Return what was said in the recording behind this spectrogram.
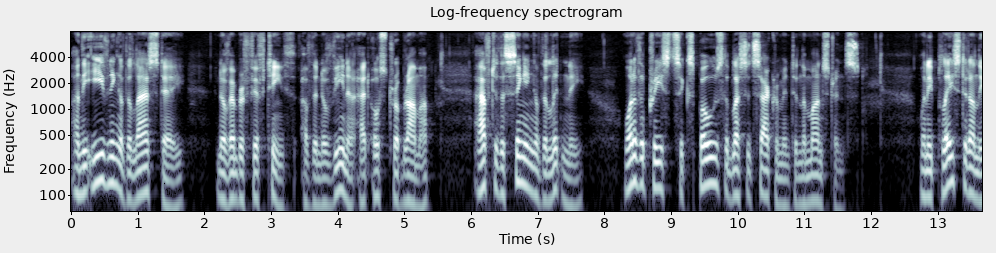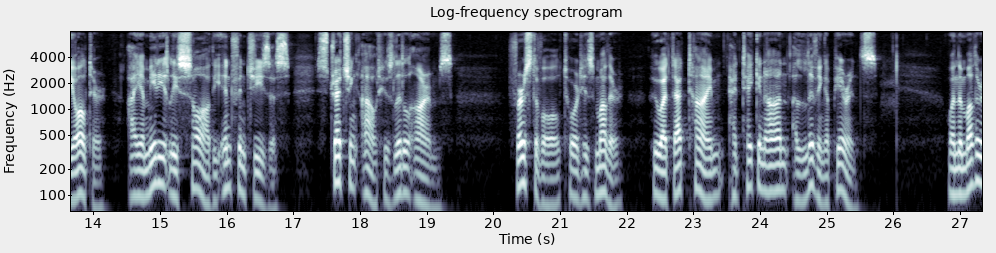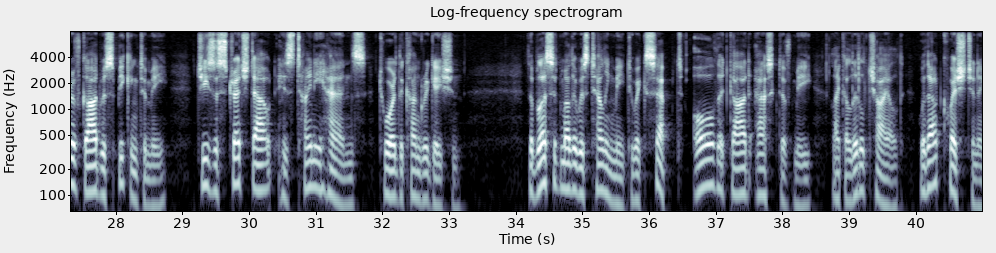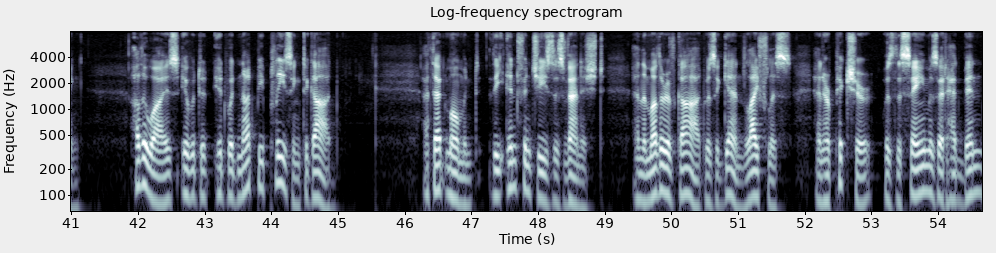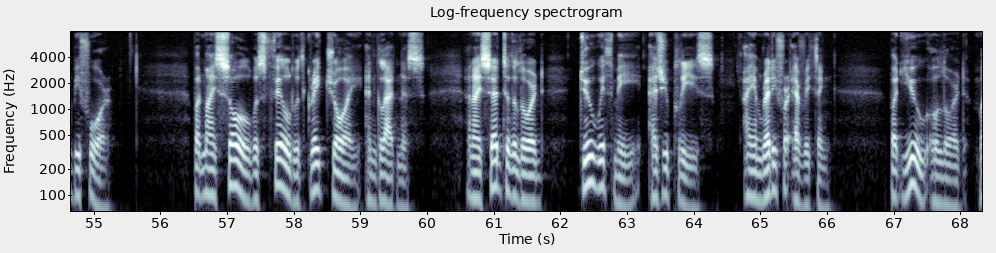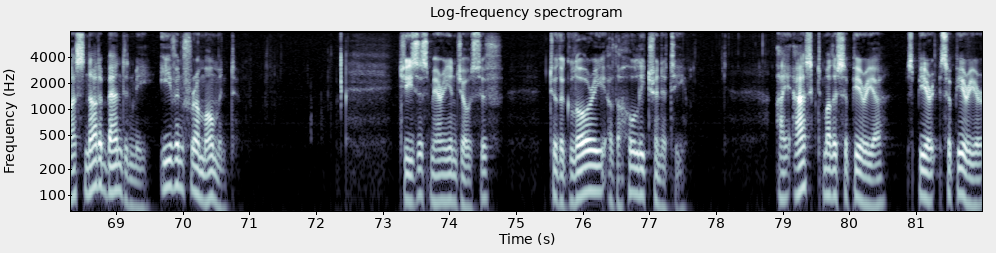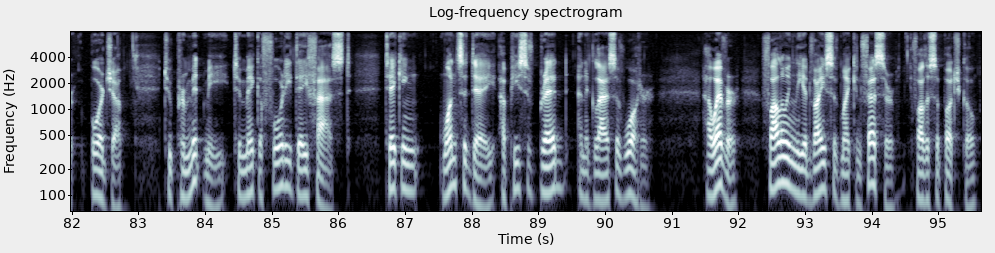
On the evening of the last day, November 15th, of the novena at Ostra Brama, after the singing of the litany, one of the priests exposed the Blessed Sacrament in the monstrance. When he placed it on the altar, I immediately saw the infant Jesus stretching out his little arms, first of all toward his mother, who at that time had taken on a living appearance. When the Mother of God was speaking to me, Jesus stretched out his tiny hands toward the congregation. The Blessed Mother was telling me to accept all that God asked of me like a little child, without questioning. Otherwise, it would, it would not be pleasing to God. At that moment, the infant Jesus vanished, and the Mother of God was again lifeless, and her picture was the same as it had been before. But my soul was filled with great joy and gladness, and I said to the Lord, do with me as you please. I am ready for everything. But you, O Lord, must not abandon me, even for a moment. Jesus, Mary, and Joseph, to the glory of the Holy Trinity. I asked Mother Superior, Superior Borgia to permit me to make a forty day fast, taking once a day a piece of bread and a glass of water. However, Following the advice of my confessor, Father Sopoćko,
